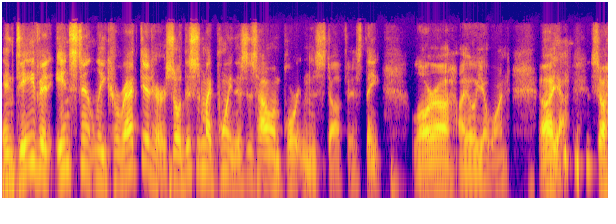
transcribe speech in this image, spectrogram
And David instantly corrected her. So this is my point. This is how important this stuff is. They Laura, I owe you one. Oh yeah. So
